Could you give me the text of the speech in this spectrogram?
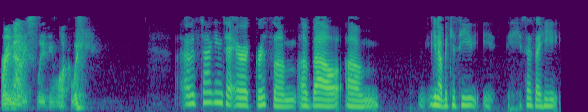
Right now he's sleeping, luckily. I was talking to Eric Grissom about, um, you know, because he he says that he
